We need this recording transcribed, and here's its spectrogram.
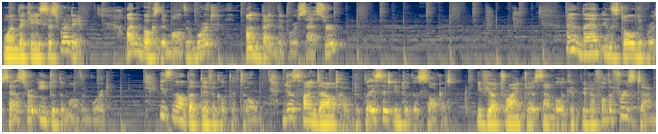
When the case is ready, unbox the motherboard, unpack the processor, and then install the processor into the motherboard. It's not that difficult at all, just find out how to place it into the socket. If you are trying to assemble a computer for the first time,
